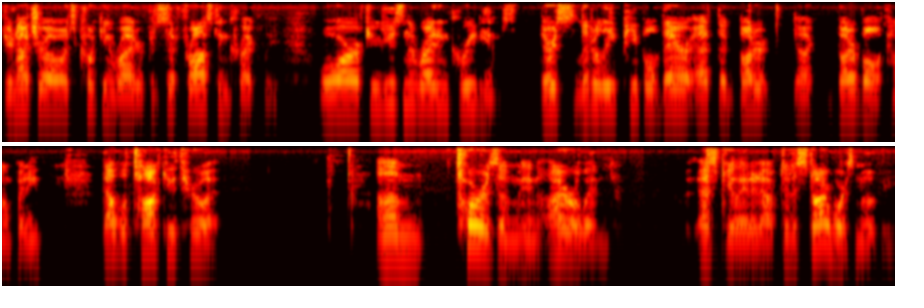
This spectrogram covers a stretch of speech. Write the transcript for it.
If you're not sure how it's cooking right, or if it's defrosting correctly, or if you're using the right ingredients. There's literally people there at the butter uh, Butterball company that will talk you through it. Um, tourism in Ireland escalated after the Star Wars movie.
